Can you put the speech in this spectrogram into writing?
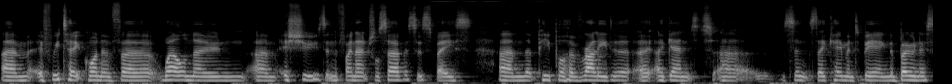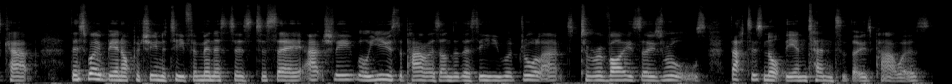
um, if we take one of uh, well known um, issues in the financial services space um, that people have rallied uh, against uh, since they came into being, the bonus cap, this won't be an opportunity for ministers to say, actually, we'll use the powers under this EU Withdrawal Act to revise those rules. That is not the intent of those powers.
